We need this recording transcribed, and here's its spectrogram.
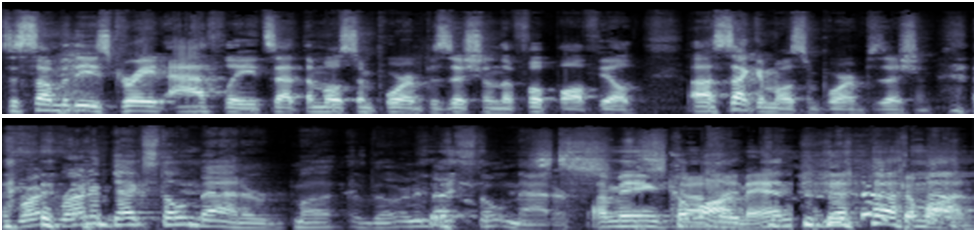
to some of these great athletes at the most important position on the football field, uh, second most important position. Run, running backs don't matter. My- Running backs don't matter. I mean, Stop come on, it. man, come on.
